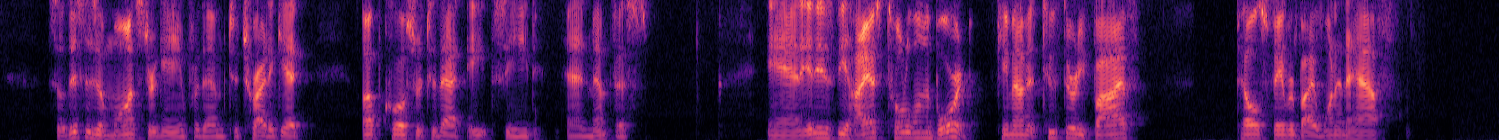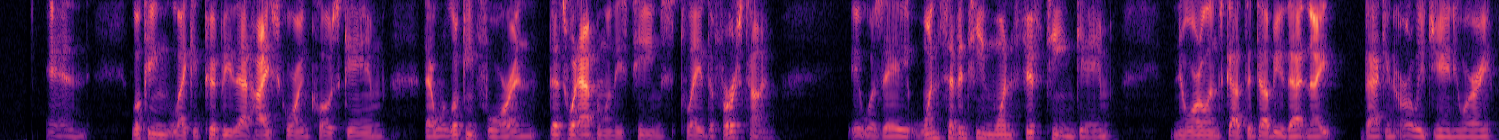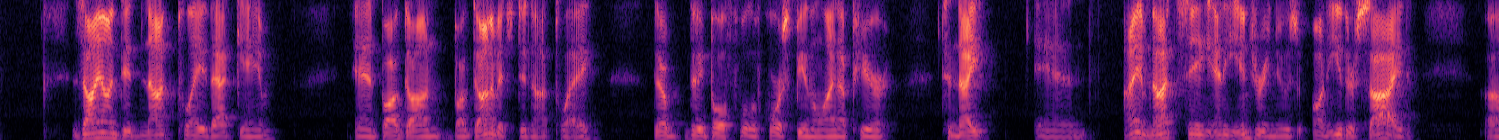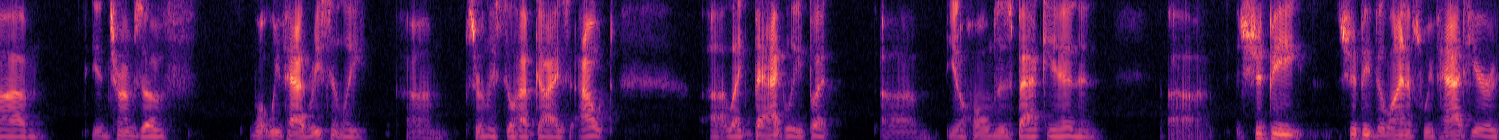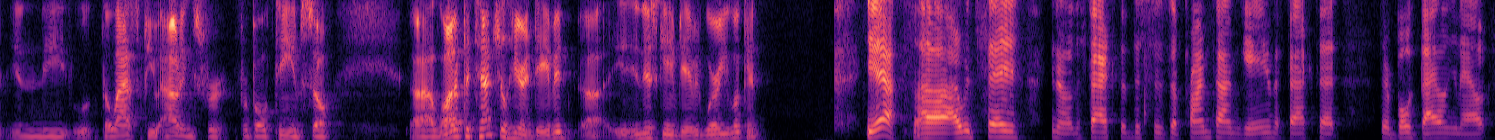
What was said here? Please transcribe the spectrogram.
So this is a monster game for them to try to get up closer to that eight seed and Memphis. And it is the highest total on the board. Came out at 235. Pels favored by one and a half, and looking like it could be that high scoring, close game that we're looking for. And that's what happened when these teams played the first time. It was a 117 115 game. New Orleans got the W that night back in early January. Zion did not play that game, and Bogdan Bogdanovich did not play. They're, they both will, of course, be in the lineup here tonight. And I am not seeing any injury news on either side um, in terms of what we've had recently. Um, certainly, still have guys out uh, like Bagley, but um, you know Holmes is back in, and uh, should be should be the lineups we've had here in the the last few outings for for both teams. So uh, a lot of potential here in David uh, in this game. David, where are you looking? Yeah, uh, I would say you know, the fact that this is a primetime game, the fact that they're both battling it out,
